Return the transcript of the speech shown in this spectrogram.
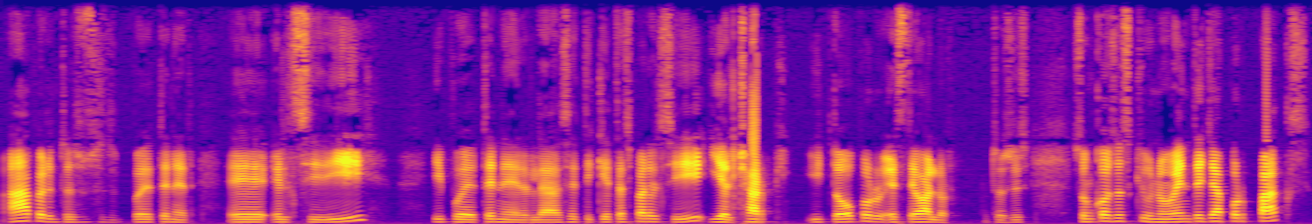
Ah, pero entonces usted puede tener eh, el CD y puede tener las etiquetas para el CD y el Sharpie y todo por este valor. Entonces son cosas que uno vende ya por packs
